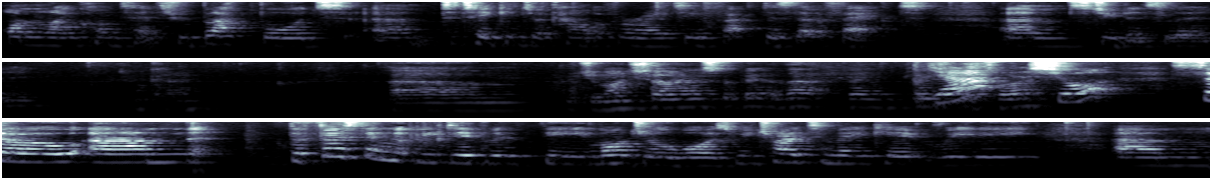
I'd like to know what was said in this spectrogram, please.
online content through Blackboard um, to take into account a variety of factors that affect um, students' learning. Okay. Um, would you mind showing us a bit of that then, please, Yeah, Victoria? sure. So um, the first thing that we did with the module was we tried to make it really um,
